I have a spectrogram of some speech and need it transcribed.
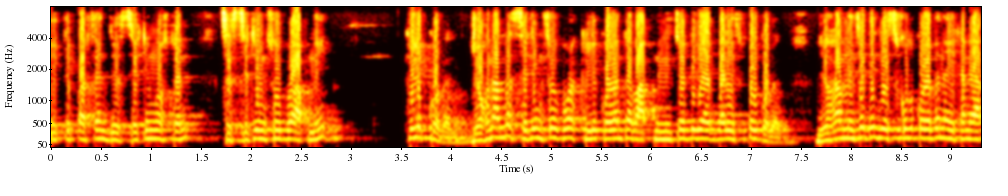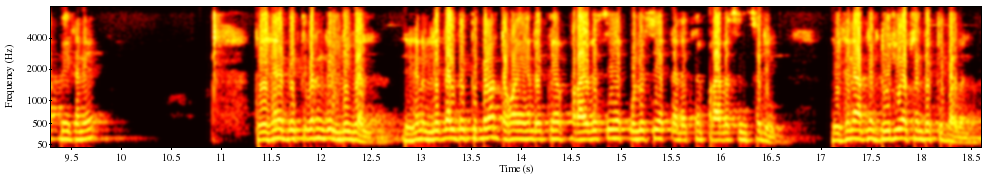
দেখতে পাচ্ছেন যে সেটিং অপশন সেই সেটিংস উপর আপনি ক্লিক করবেন। যখন আপনি সেটিংসের উপর ক্লিক করবেন তবে আপনি নিচের দিকে একবার স্ক্রল করবেন। যখন নিচের দিকে স্ক্রল করবেন এখানে আপনি এখানে তো এখানে দেখতে পারেন যে লিগাল এখানে লিগাল দেখতে পারেন, তখন এখানে দেখতে প্রাইভেসি পলিসি একটা দেখছেন প্রাইভেসি সেটিং এখানে আপনি দুটি অপশন দেখতে পারবেন।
